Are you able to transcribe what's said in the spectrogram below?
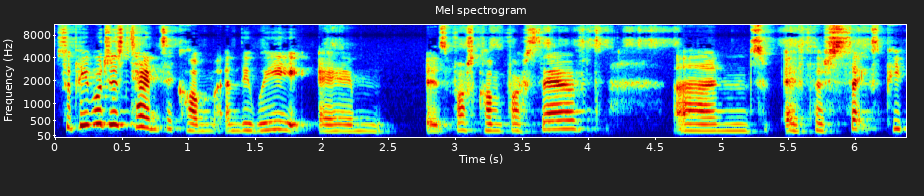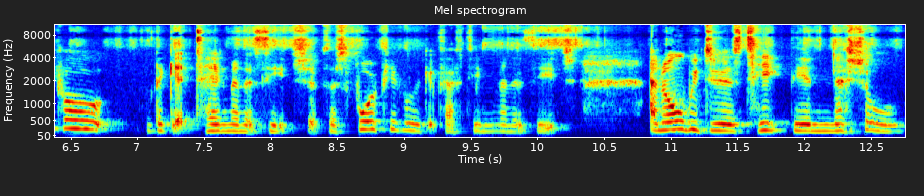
so people just tend to come and they wait. Um, it's first come, first served, and if there's six people, they get 10 minutes each. If there's four people, they get 15 minutes each. And all we do is take the initial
